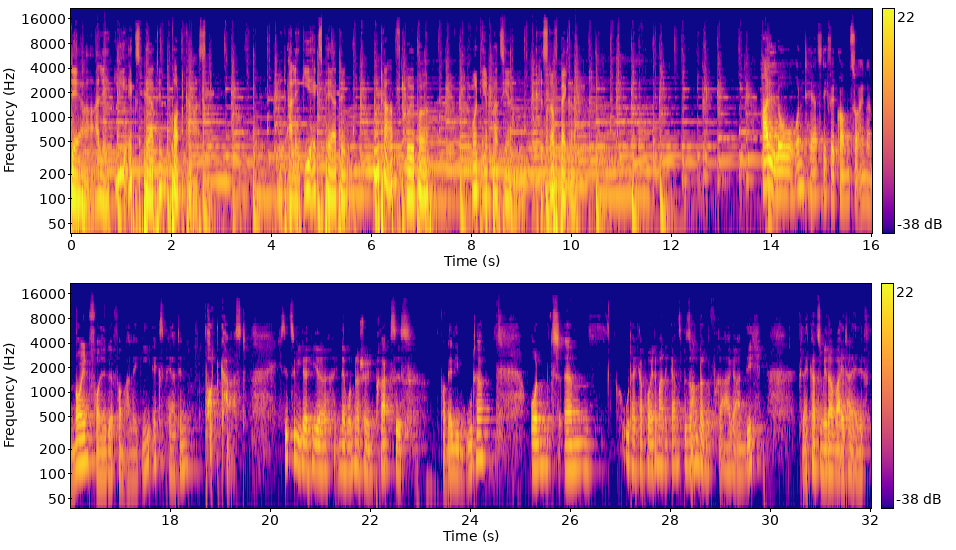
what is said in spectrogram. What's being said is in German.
Der Allergieexpertin Podcast. Mit Allergieexpertin Uta Amströper und ihrem Patienten Christoph Becker. Hallo und herzlich willkommen zu einer neuen Folge vom Allergieexpertin Podcast. Ich sitze wieder hier in der wunderschönen Praxis von der lieben Uta und ähm, Uta, ich habe heute mal eine ganz besondere Frage an dich. Vielleicht kannst du mir da weiterhelfen.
